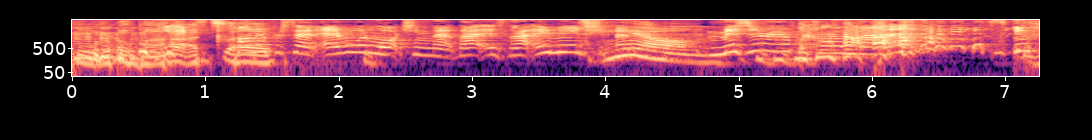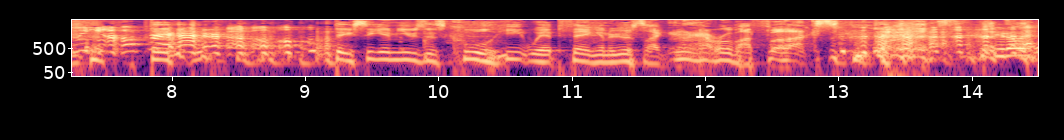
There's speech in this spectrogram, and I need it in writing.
cool robot. yes, so- hundred percent. Everyone watching that, that is that image. Uh, Damn. Misery of combat. in the upper arrow. they see him use his cool heat whip thing and are just like, mm, nah, robot fucks. you know, it's,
